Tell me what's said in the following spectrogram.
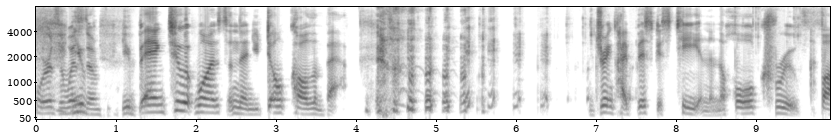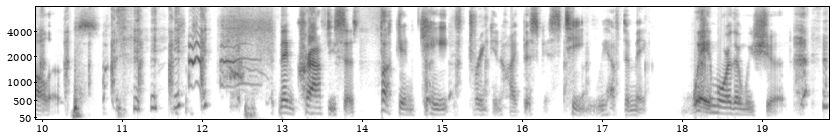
Words of You- wisdom. You bang two at once and then you don't call them back. You drink hibiscus tea and then the whole crew follows. then Crafty says, fucking Kate is drinking hibiscus tea. We have to make way more than we should.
